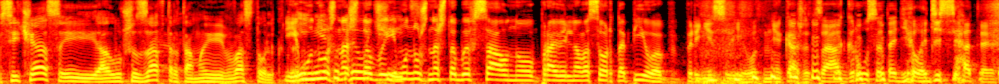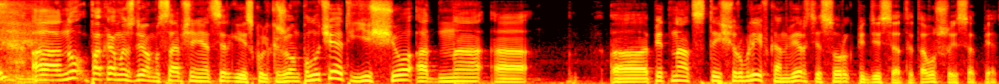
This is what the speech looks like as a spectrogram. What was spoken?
сейчас, и, а лучше завтра там и в Восток. Ему и нужно, чтобы, ему нужно, чтобы в сауну правильного сорта пива принесли, вот мне кажется. А груз это дело десятое. А, ну, пока мы ждем сообщения от Сергея, сколько же он получает, еще одна... А 15 тысяч рублей в конверте 40-50, итого 65.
